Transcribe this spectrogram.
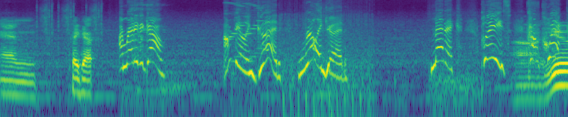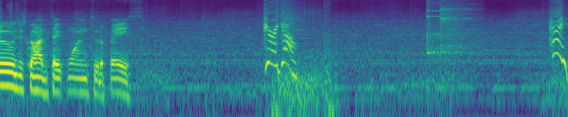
and take out. I'm ready to go. I'm feeling good. Really good. Medic, please, come Uh, quick. you just gonna have to take one to the face. Here I go. Hey,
